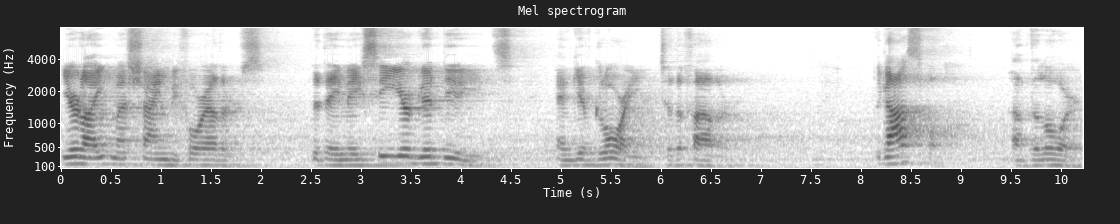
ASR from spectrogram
your light must shine before others, that they may see your good deeds and give glory to the Father. The Gospel of the Lord.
